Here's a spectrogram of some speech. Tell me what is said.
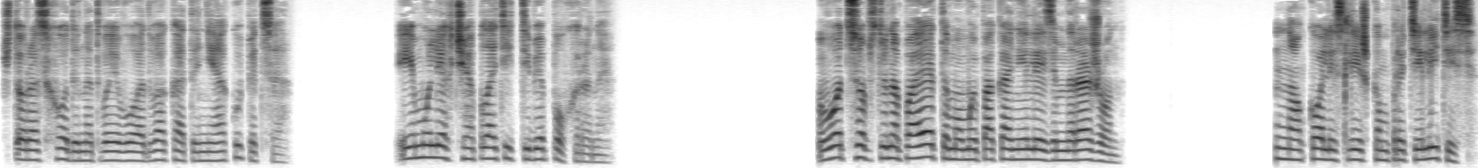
что расходы на твоего адвоката не окупятся, Ему легче оплатить тебе похороны. Вот, собственно, поэтому мы пока не лезем на рожон. Но коли слишком протелитесь,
